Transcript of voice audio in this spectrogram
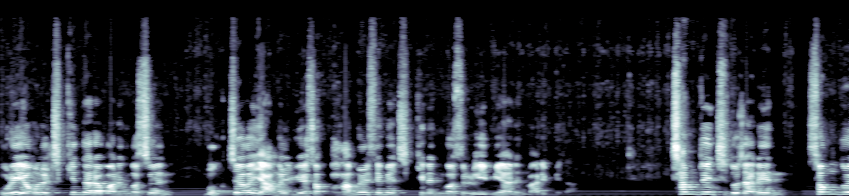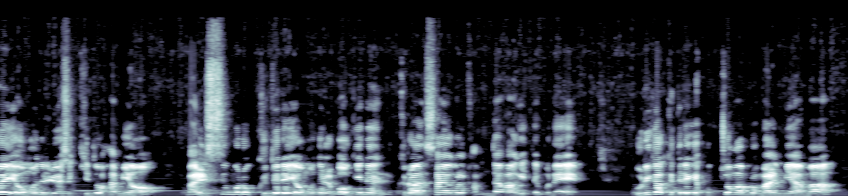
우리의 영혼을 지킨다라고 하는 것은 목자가 양을 위해서 밤을 새며 지키는 것을 의미하는 말입니다. 참된 지도자는 성도의 영혼을 위해서 기도하며 말씀으로 그들의 영혼을 먹이는 그러한 사역을 감당하기 때문에 우리가 그들에게 복종함으로 말미암아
